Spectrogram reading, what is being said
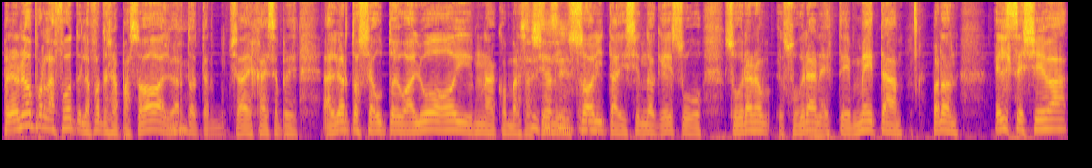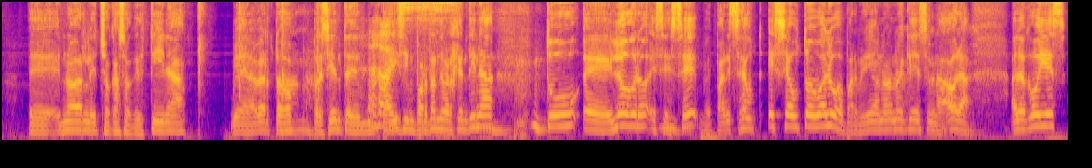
pero no por la foto, la foto ya pasó, Alberto ya deja ese pre- Alberto se autoevaluó hoy en una conversación Sí, sí, sí, insólita diciendo que es su, su gran, su gran este, meta, perdón, él se lleva eh, no haberle hecho caso a Cristina. Bien, Alberto, No, no. presidente de un país importante de Argentina, tu eh, logro es ese, me parece, ese autoevalúa para mí, digo, no, no hay que decir nada. Ahora, a lo que voy es,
